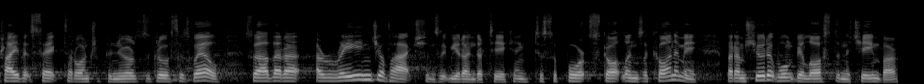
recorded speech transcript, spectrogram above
private sector entrepreneurs' growth as well. So there are a, a range of actions that we're undertaking to support Scotland's economy. But I'm sure it won't be lost in the chamber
